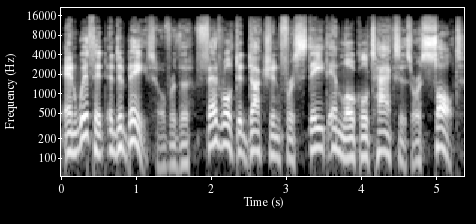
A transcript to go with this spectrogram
And with it, a debate over the federal deduction for state and local taxes, or SALT,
